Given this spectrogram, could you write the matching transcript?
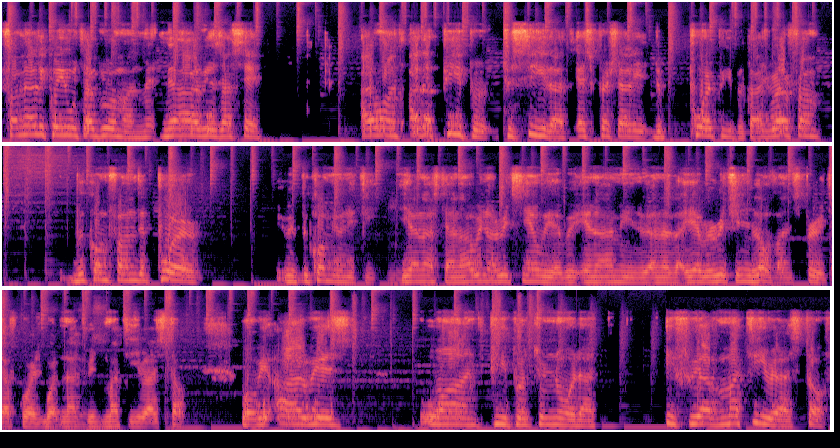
from a little youth I grow man, me, me always I say I want other people to see that, especially the poor people, because we're from, we come from the poor the community. Mm. You understand? Now we're not rich in a way, we, you know what I mean? Yeah, we're rich in love and spirit, of course, but not with material stuff. But we always want people to know that if we have material stuff,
